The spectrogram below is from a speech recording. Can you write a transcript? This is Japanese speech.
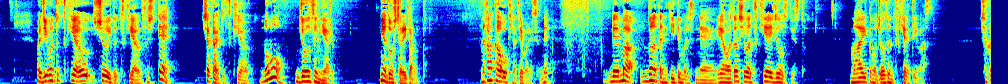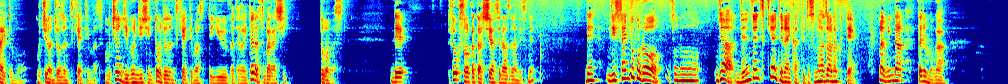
まあ、自分と付き合う、周囲と付き合う、そして社会と付き合うのを上手にやるにはどうしたらいいだろうと。なかなか大きなテーマですよね。で、まあ、どなたに聞いてもですね、いや、私は付き合い上手ですと。周りとも上手に付き合えています。社会とももちろん上手に付き合えています。もちろん自分自身とも上手に付き合えてますっていう方がいたら素晴らしいと思います。で、すごくその方は幸せなはずなんですね。で、実際のところ、その、じゃあ全然付き合えてないかっていうとそのはずはなくて、まあみんな誰もが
